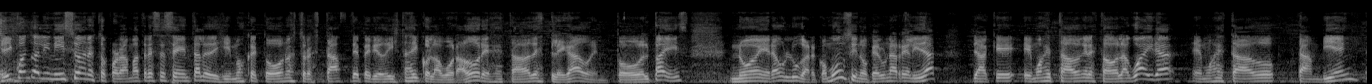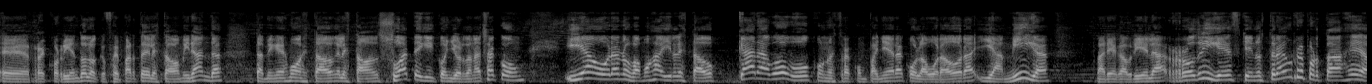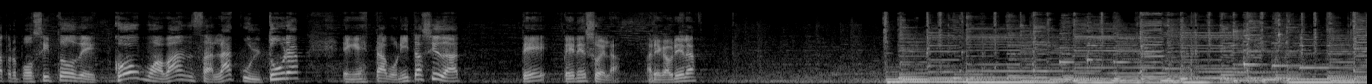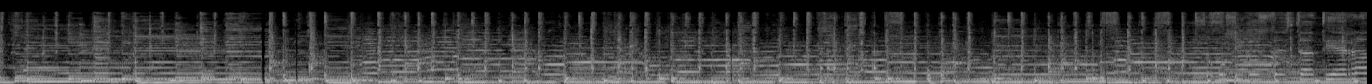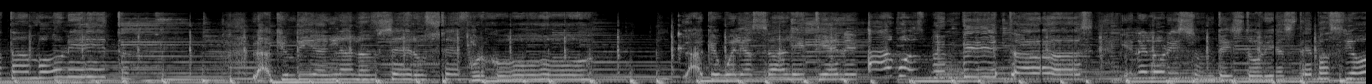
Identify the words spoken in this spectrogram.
Y cuando al inicio de nuestro programa 360 le dijimos que todo nuestro staff de periodistas y colaboradores estaba desplegado en todo el país, no era un lugar común, sino que era una realidad, ya que hemos estado en el estado de La Guaira, hemos estado también eh, recorriendo lo que fue parte del estado Miranda, también hemos estado en el estado Anzuategui con Jordana Chacón, y ahora nos vamos a ir al estado Carabobo con nuestra compañera, colaboradora y amiga María Gabriela Rodríguez, que nos trae un reportaje a propósito de cómo avanza la cultura en esta bonita ciudad de Venezuela. María Gabriela. Tierra tan bonita, la que un día en la Lancero se forjó, la que huele a sal y tiene aguas benditas, y en el horizonte historias de pasión.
